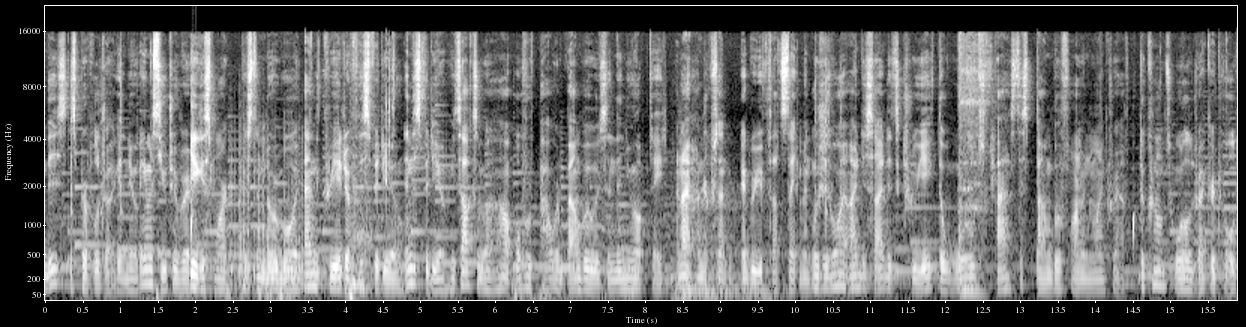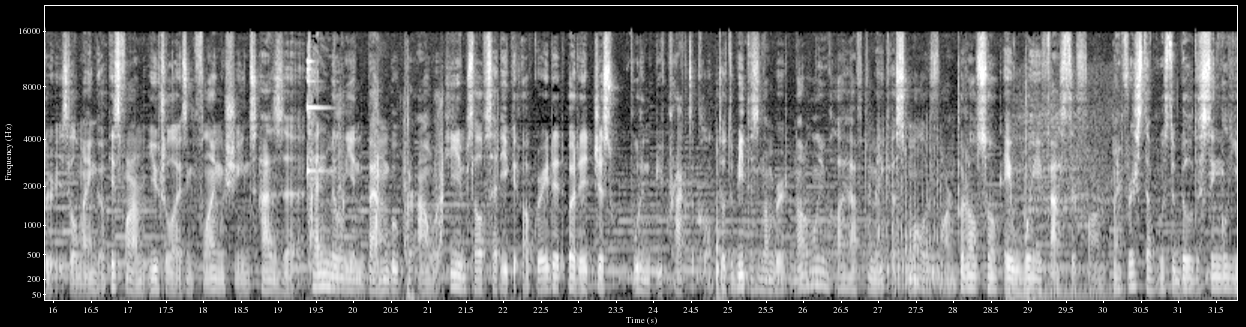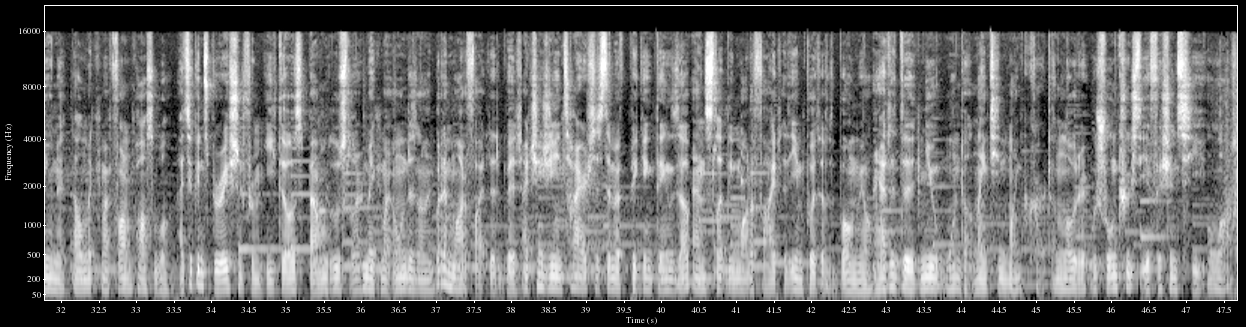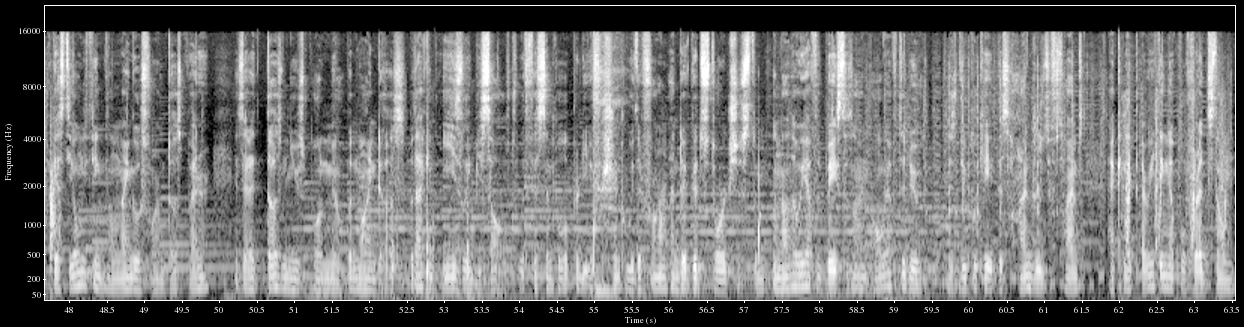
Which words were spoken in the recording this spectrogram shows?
This is Purple Dragon New, famous YouTuber, Giga Smart, Piston Door Boy, and the creator of this video. In this video, he talks about how overpowered bamboo is in the new update, and I 100% agree with that statement, which is why I decided to create the world's fastest bamboo farm in Minecraft. The current world record holder is Ilmango. His farm, utilizing flying machines, has uh, 10 million bamboo per hour. He himself said he could upgrade it, but it just wouldn't be practical. So to beat this number, not only will I have to make a smaller farm, but also a way faster farm. My first step was to build a single unit that will make my farm possible. I took inspiration from Etho's Bamboozler to make my own design, but I modified it a bit. I changed the entire system of picking things up and slightly modified the input of the bone meal. I added the new 1.19 minecart unloader, which will increase the efficiency a lot. I guess the only thing Ilmango's farm does better is that it doesn't use bone meal, but mine does. But that can easily be solved with a simple, pretty efficient wither farm and a good storage system. So now that we have the base design, all we have to do is duplicate this hundreds of times and connect everything up with redstone.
